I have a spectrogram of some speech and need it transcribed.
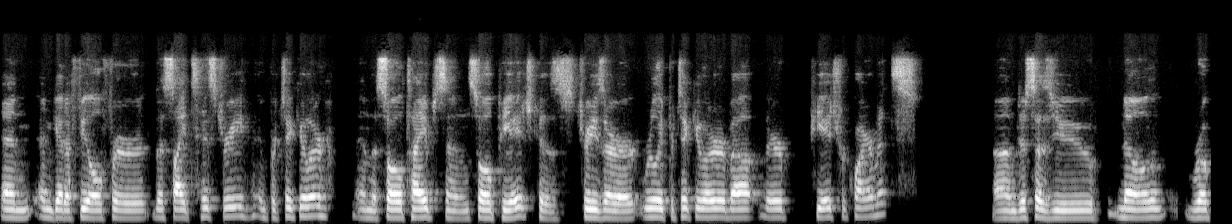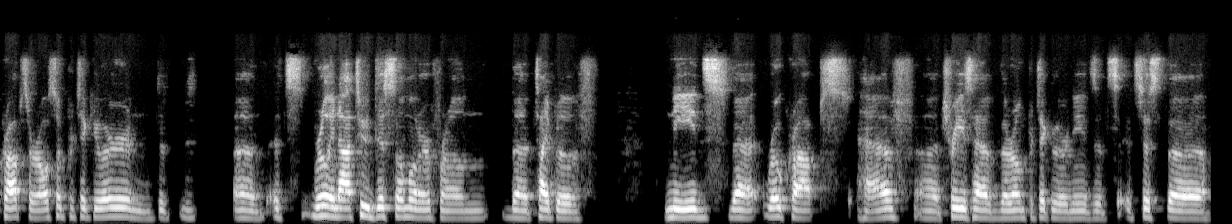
and and get a feel for the site's history in particular and the soil types and soil pH because trees are really particular about their pH requirements. Um, just as you know, row crops are also particular, and uh, it's really not too dissimilar from the type of needs that row crops have. Uh, trees have their own particular needs. It's it's just the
